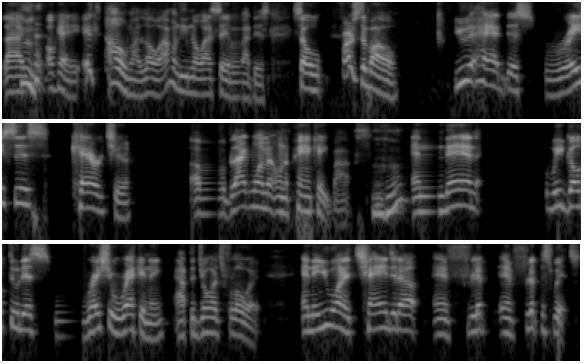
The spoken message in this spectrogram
Like, Mm. okay, it's oh my lord, I don't even know what to say about this. So, first of all, you had this racist caricature of a black woman on a pancake box, Mm-hmm. and then we go through this racial reckoning after George Floyd, and then you want to change it up and flip and flip the switch,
